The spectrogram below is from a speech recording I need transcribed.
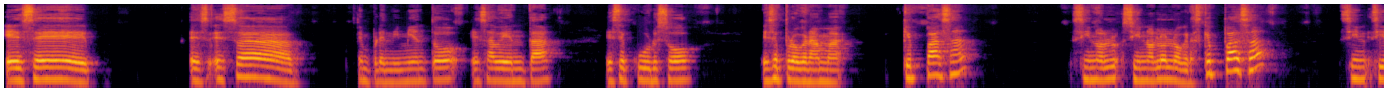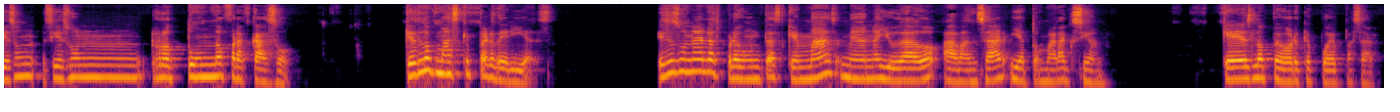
ese, emprendimiento, esa venta, ese curso, ese programa, ¿qué pasa si no, si no lo logras? ¿Qué pasa si, es un, si es un rotundo fracaso? ¿Qué es lo más que perderías? Esa es una de las preguntas que más me han ayudado a avanzar y a tomar acción. ¿Qué es lo peor que puede pasar?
